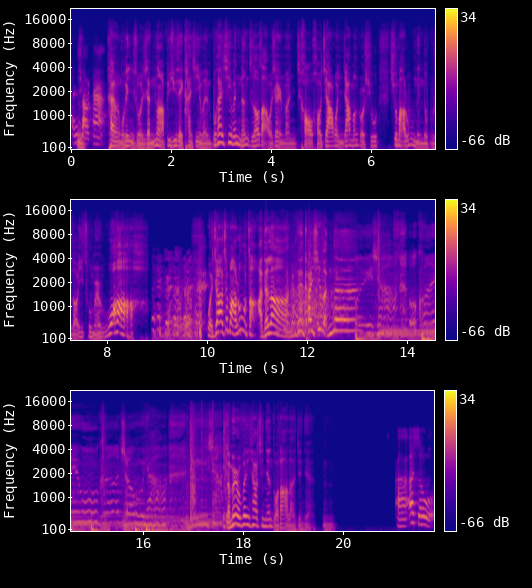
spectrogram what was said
很少看。看我跟你说，人呐必须得看新闻，不看新闻你能知道咋回事吗？你好好家伙，你家门口修修马路呢，你都不知道。一出门，哇，我家这马路咋的了？你得看新闻呢。老妹儿，我问一下，今年多大了？今年，嗯。啊，二十五，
